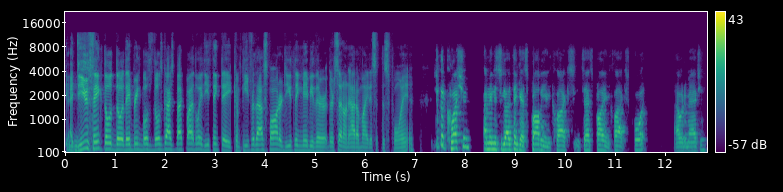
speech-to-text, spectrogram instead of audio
Mm-hmm. Do you think though, though they bring both of those guys back? By the way, do you think they compete for that spot, or do you think maybe they're they're set on Adomitis at this point? It's a good question. I mean, it's I think that's probably in Clark's. That's probably in Clark's court, I would imagine.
